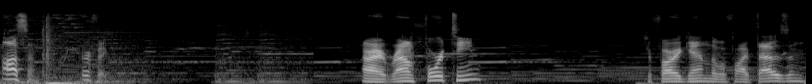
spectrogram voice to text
Awesome. Perfect. Alright, round 14. Jafar again, level 5000.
